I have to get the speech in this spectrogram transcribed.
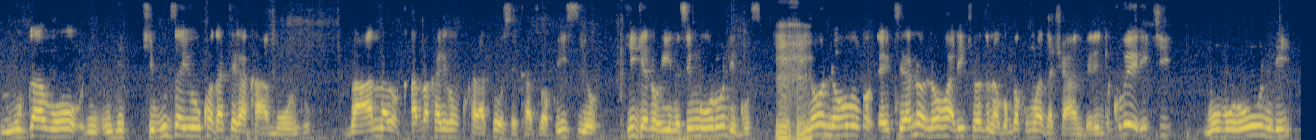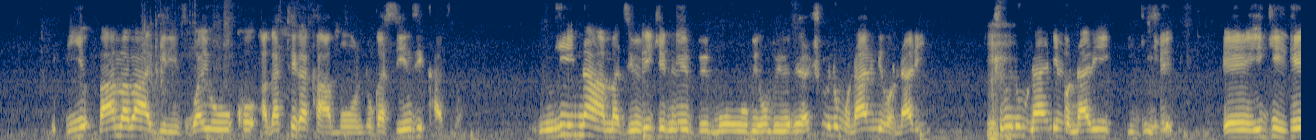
mugabo ntikibuza yuko agateka ka muntu bama kava kariko karatose kazwa ku isi hirya no hino si mu Burundi gusa mhm. noneho eh, kira noneho hari ikibazo nagomba kumubaza ca mbere ni kubera iki mu Burundi bama bagirizwa yuko agateka ka muntu gasinzikazwa nk'inama zibiri Geneve mu bihumbi bibiri na cumi n'umunani niho nari mhm. cumi n'umunani niho nari igihe eh, igihe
